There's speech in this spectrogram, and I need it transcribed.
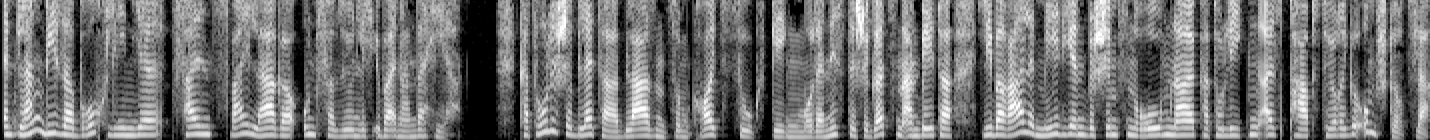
Entlang dieser Bruchlinie fallen zwei Lager unversöhnlich übereinander her. Katholische Blätter blasen zum Kreuzzug gegen modernistische Götzenanbeter, liberale Medien beschimpfen romnahe Katholiken als papsthörige Umstürzler.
